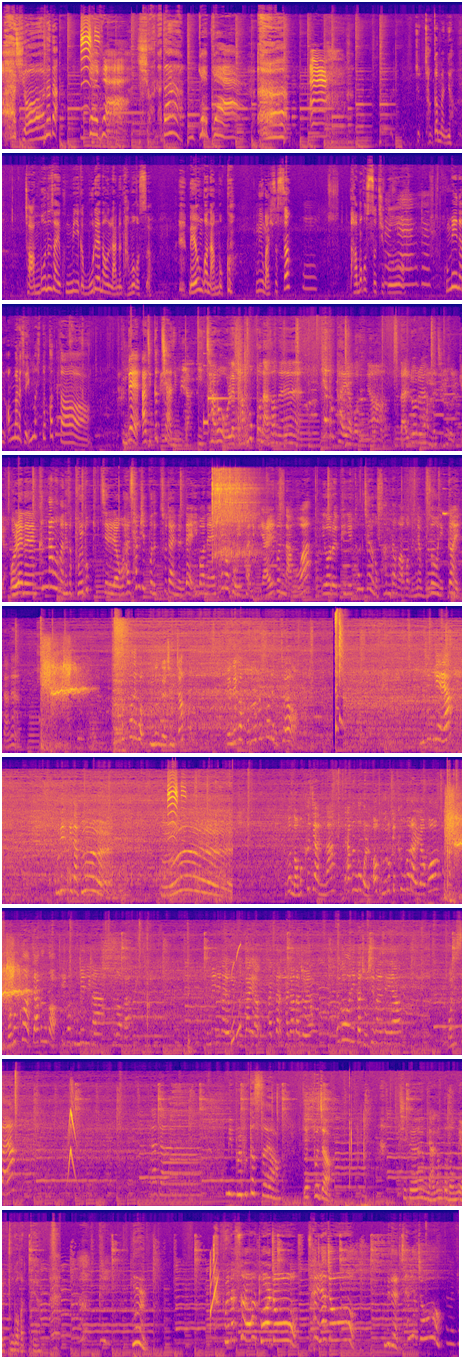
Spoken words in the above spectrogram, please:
아 시원하다. 시원하다. 아. 저, 잠깐만요. 저 안 보는 사이 국민이가 물에 넣은 라면 다 먹었어요. 매운 건 안 먹고. 국민이 맛있었어? 다 먹었어 지금. 국민이는 엄마랑 제 입맛이 똑같다. 근데 아직 끝이 아닙니다. 2차로 원래 밥 먹고 나서는 캠프파이어거든요. 난로를 한번 지펴볼게요. 원래는 큰 나무만 해서 불 붙이려고 한 30분을 투자했는데 이번에 새로 도입한 이 얇은 나무와 이거를 비닐 통째로 놓고 한다고 하거든요. 무서우니까 일단은 한 번에 붙는데요, 진짜? 얘네가 불을 한 번에 붙여요. 좀 신기해요? 불입니다, 불. 불. 그건 너무 크지 않나? 작은 거 골라. 어, 그렇게 큰 걸 하려고? 너무 커, 작은 거. 이거 구민이가 들어봐. 구민이가 여기 가까이 와- 갖다, 가져다 줘요. 뜨거우니까 조심하세요. 멋있어요? 짜잔. 구민 불 붙었어요. 예쁘죠? 지금 야경도 너무 예쁜 것 같아요. 불! 불 났어! 도와줘! 살려줘! 해야지, 살려줘! Human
